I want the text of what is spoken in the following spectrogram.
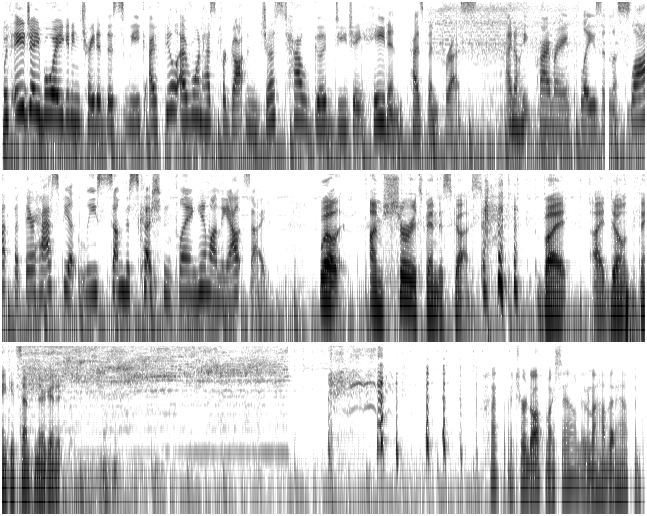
With AJ Bouye getting traded this week, I feel everyone has forgotten just how good DJ Hayden has been for us. I know he primarily plays in the slot, but there has to be at least some discussion playing him on the outside. Well, I'm sure it's been discussed, but I don't think it's something they're going to. I, I turned off my sound. I don't know how that happened.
